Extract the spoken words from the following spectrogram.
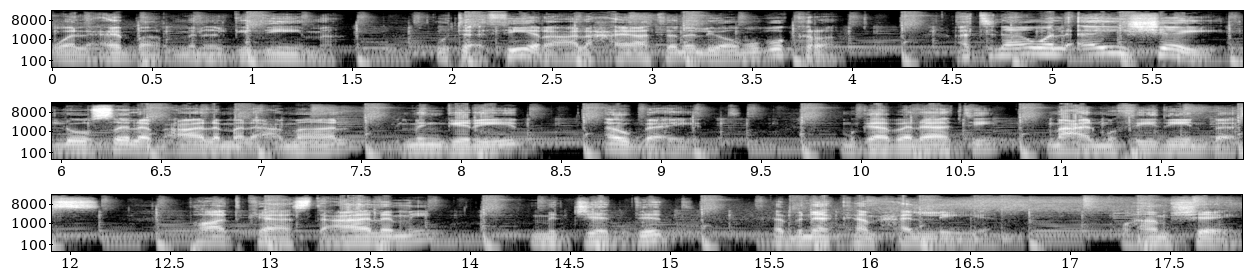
والعبر من القديمة وتأثيرها على حياتنا اليوم وبكرة. أتناول أي شيء له صلة بعالم الأعمال من قريب أو بعيد. مقابلاتي مع المفيدين بس. بودكاست عالمي متجدد بنكهة محلية. وأهم شيء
